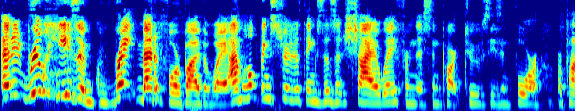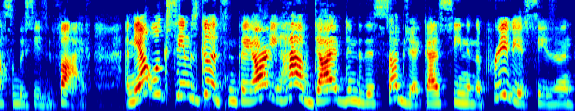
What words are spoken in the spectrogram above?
And it really is a great metaphor, by the way. I'm hoping Stranger Things doesn't shy away from this in part two of season four, or possibly season five. And the outlook seems good since they already have dived into this subject, as seen in the previous season,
